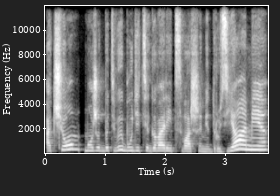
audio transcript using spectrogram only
о чем, может быть, вы будете говорить с вашими друзьями.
